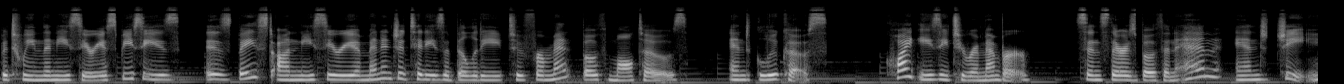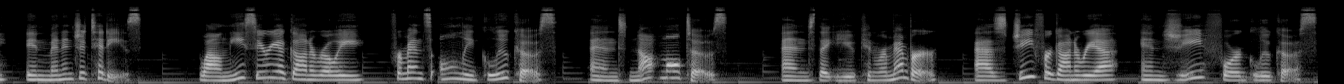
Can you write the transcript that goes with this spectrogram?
between the Neisseria species is based on Neisseria meningitidis' ability to ferment both maltose and glucose. Quite easy to remember, since there is both an N and G in meningitidis, while Neisseria gonorrhoeae ferments only glucose and not maltose, and that you can remember as G for gonorrhea and G for glucose.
